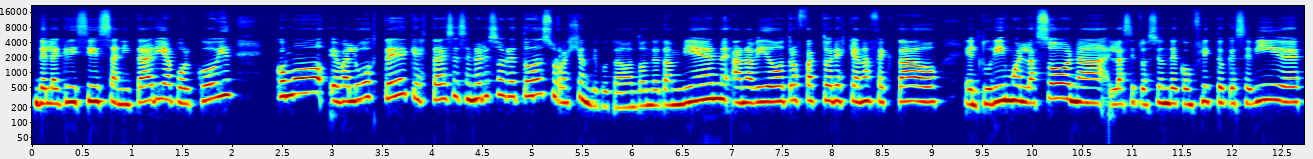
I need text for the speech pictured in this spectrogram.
de la crisis sanitaria por COVID. ¿Cómo evalúa usted que está ese escenario, sobre todo en su región, diputado, en donde también han habido otros factores que han afectado el turismo en la zona, la situación de conflicto que se vive?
